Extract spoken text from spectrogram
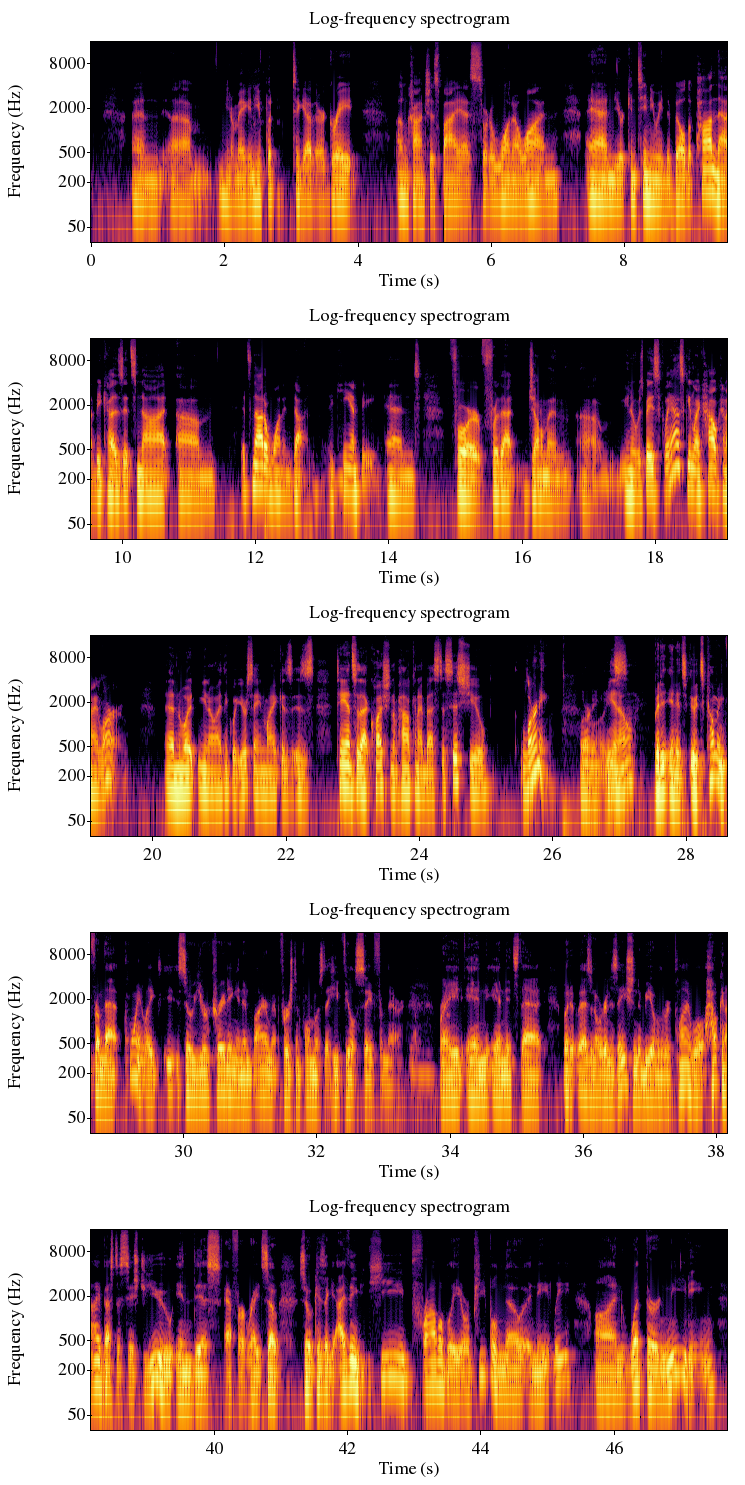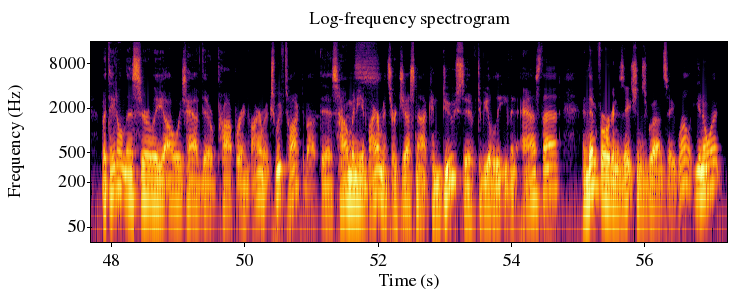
And um, you know, Megan, you put together a great unconscious bias sort of 101, and you're continuing to build upon that because it's not um, it's not a one and done. It can't be. And for for that gentleman, um, you know, was basically asking like, how can I learn? And what you know, I think what you're saying, Mike, is is to answer that question of how can I best assist you, learning. Learning. You It's- know, but it, and it's it's coming from that point like so you're creating an environment first and foremost that he feels safe from there right? And and it's that but as an organization to be able to reply well how can i best assist you in this effort? Right? So so because i think he probably or people know innately on what they're needing but they don't necessarily always have their proper environment. 'Cause we've talked about this, how many environments are just not conducive to be able to even ask that. And then for organizations to go out and say, well, you know what?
